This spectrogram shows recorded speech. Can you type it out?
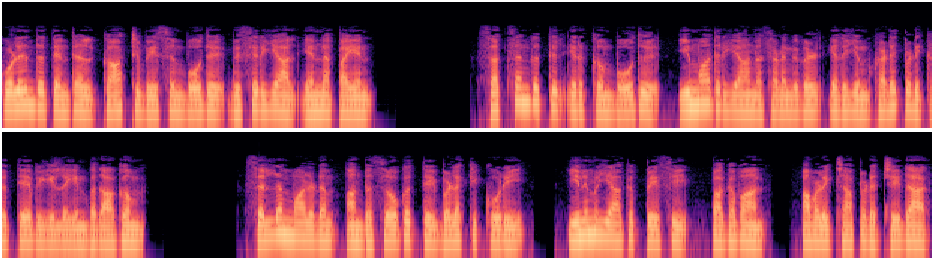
குளிர்ந்த தென்றல் காற்று வீசும்போது விசிறியால் என்ன பயன்? சத்சங்கத்தில் இருக்கும்போது இம்மாதிரியான சடங்குகள் எதையும் கடைப்பிடிக்கத் தேவையில்லை என்பதாகும். செல்லம்மாளிடம் அந்த சோகத்தை விளக்கிக் கூறி இனிமையாகப் பேசி பகவான் அவளைச் சாப்பிடச் செய்தார்.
